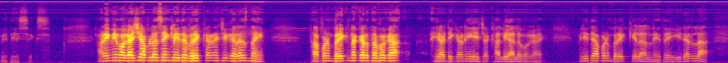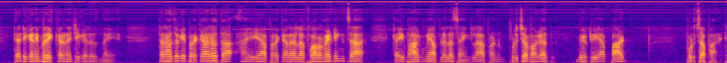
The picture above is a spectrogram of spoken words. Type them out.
विथ एस सिक्स आणि मी मगाशी आपल्याला सांगितलं इथे ब्रेक करण्याची गरज नाही. तर आपण ब्रेक न करता बघा या ठिकाणी ह्याच्या खाली आलं बघा म्हणजे ते आपण ब्रेक केलेला नाही तर हिडरला त्या ठिकाणी ब्रेक करण्याची गरज नाही. तर हा जो काही प्रकार होता ह्या प्रकाराला फॉर्मॅटिंगचा काही भाग मी आपल्याला सांगितला. आपण पुढच्या भागात भेटूया. पार्ट पुढचा part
